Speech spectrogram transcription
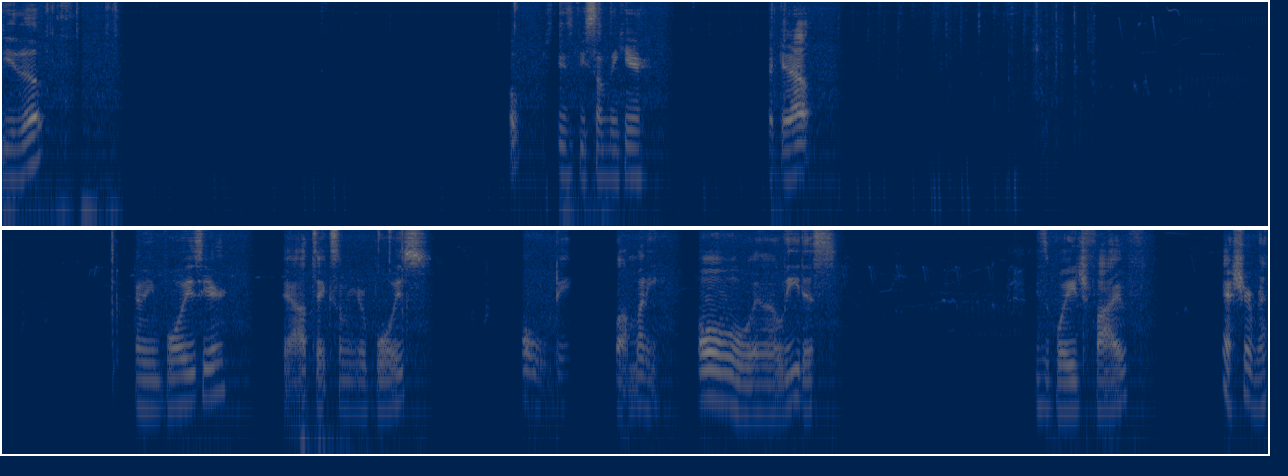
Eat it up. Oh, something here. Check it out. Any boys here? Yeah, I'll take some of your boys. Oh, damn. A lot of money. Oh, an elitist. He's wage five. Yeah, sure, man.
